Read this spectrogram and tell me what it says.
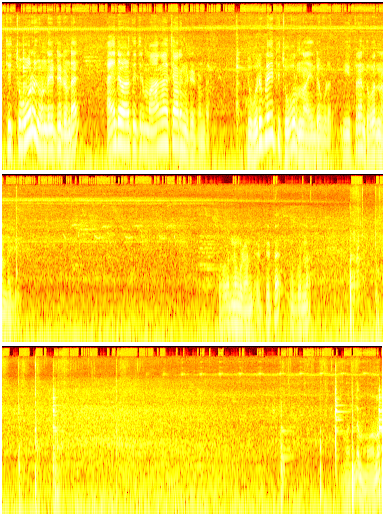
ഇച്ചിരി ചോറ് കൊണ്ട് കിട്ടിയിട്ടുണ്ട് അതിന്റെ ഭാഗത്ത് ഇച്ചിരി മാങ്ങാച്ചാറും കിട്ടിയിട്ടുണ്ട്. ഇത് ഒരു പ്ലേറ്റ് ചോറുണ്ട് അതിന്റെ കൂടെ. ഈ ഇത്രയും തോരനുണ്ടെങ്കിൽ. തോരനും കൂടെ ഇട്ടിട്ട് നമുക്കൊന്ന് നല്ല മണം.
